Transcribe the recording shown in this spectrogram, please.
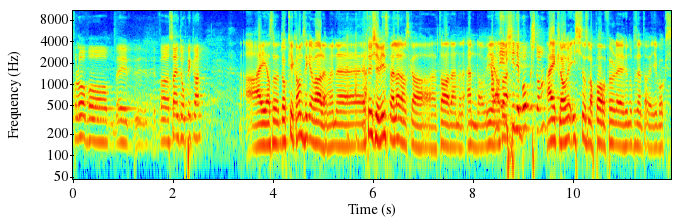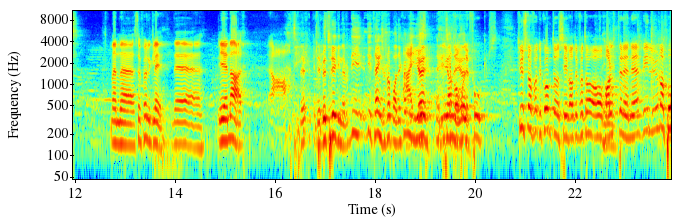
få lov å uh, være seint oppe i kveld? Nei, altså dere kan sikkert være det, men eh, jeg tror ikke vi spillerne skal ta den. Vi, ja, men altså, er det ikke det boks, da? Nei, jeg klarer ikke å slappe av før det er 100 av i boks. Men eh, selvfølgelig. Det, vi er nær. Ja, det, det, det er betryggende. De, de trenger ikke å slappe av. Det kan Nei, vi gjøre. Vi, vi skal holde fokus. Tusen takk for at du kom til oss, Sivert. Du får ta og halte det ned. Vi lurer på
